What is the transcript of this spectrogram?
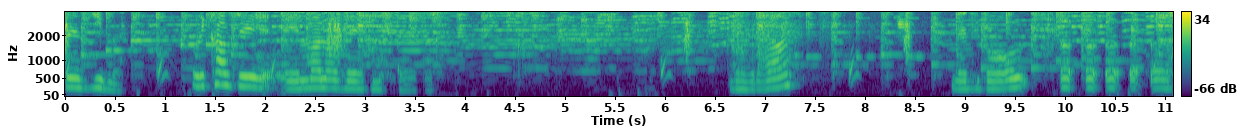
to jest dziwne. Ale każdy y, ma nazwę jaką chce, tak. Dobra. Let's go. E, e, e, e, e.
